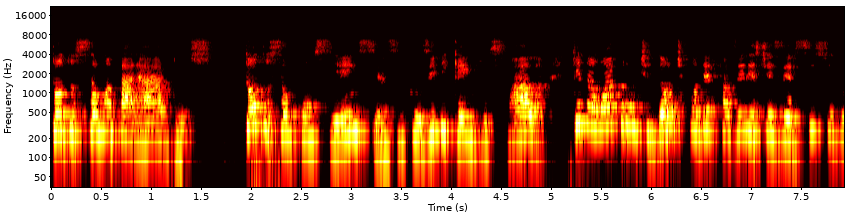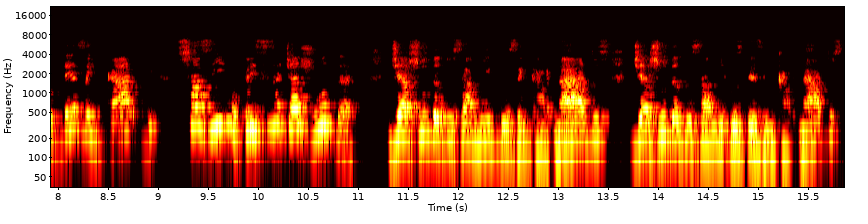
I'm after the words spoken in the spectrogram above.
Todos são amparados, Todos são consciências, inclusive quem vos fala, que não há prontidão de poder fazer este exercício do desencarne sozinho, precisa de ajuda. De ajuda dos amigos encarnados, de ajuda dos amigos desencarnados,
